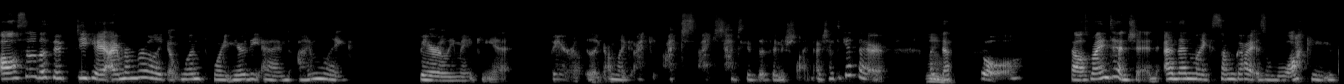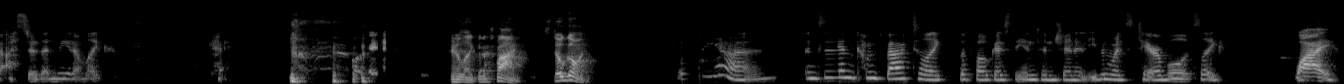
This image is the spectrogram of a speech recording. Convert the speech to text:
also the 50k. I remember like at one point near the end, I'm like barely making it, barely. Like I'm like I, I just I just have to get to the finish line. I just have to get there. Like Mm. that's the goal. That was my intention. And then like some guy is walking faster than me, and I'm like, okay. You're like, that's fine. Still going. yeah. And so again, comes back to like the focus, the intention, and even when it's terrible, it's like, why?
